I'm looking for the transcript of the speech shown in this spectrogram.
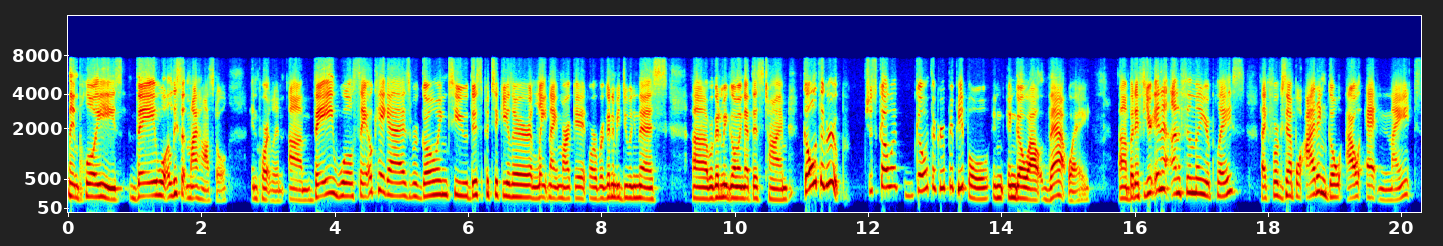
employees, they will, at least at my hostel in Portland, um, they will say, okay, guys, we're going to this particular late night market, or we're going to be doing this. Uh, we're going to be going at this time. Go with the group. Just go with go with a group of people and, and go out that way. Um, but if you're in an unfamiliar place, like for example, I didn't go out at night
